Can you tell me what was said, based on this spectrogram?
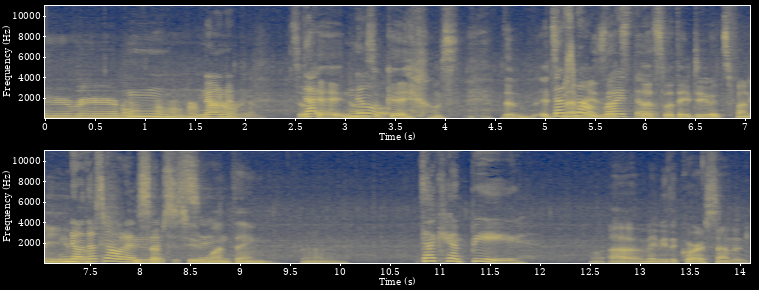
No, no, no, no. It's That- okay. no, it's okay. The, it's That's not right, that's, though. that's what they do. It's funny. You No, know? that's not what I you meant to substitute say. one thing for another. That can't be. Uh, maybe the chorus sounded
